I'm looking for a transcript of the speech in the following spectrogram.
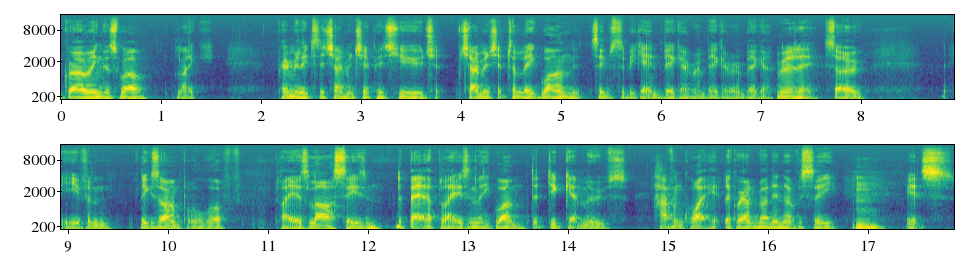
growing as well. Like Premier League to the Championship is huge. Championship to League One it seems to be getting bigger and bigger and bigger. really. So even the example of players last season, the better players in League One that did get moves haven't quite hit the ground running. Obviously, Mm. it's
